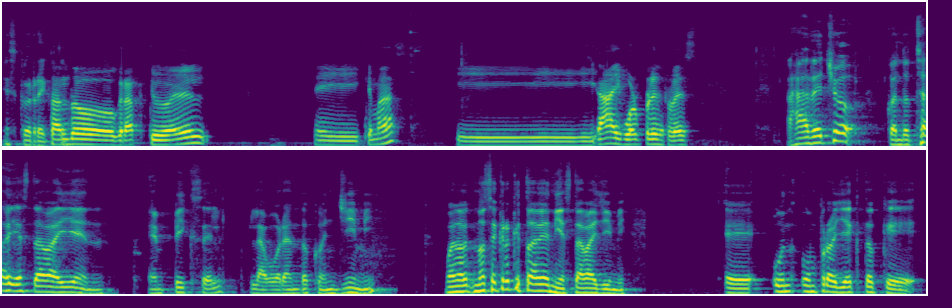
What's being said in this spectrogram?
Es correcto. Usando GraphQL y ¿qué más? Y... Ah, y WordPress REST. Ajá, de hecho, cuando todavía estaba ahí en, en Pixel, laborando con Jimmy, bueno, no sé, creo que todavía ni estaba Jimmy. Eh, un, un proyecto que,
